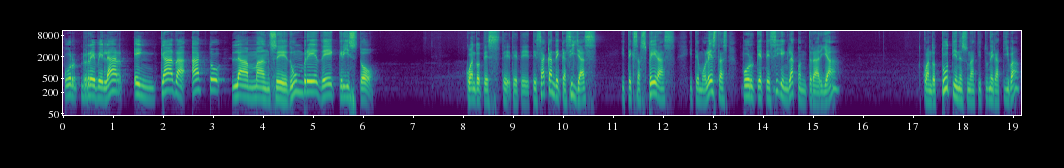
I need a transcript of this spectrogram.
por revelar en cada acto la mansedumbre de Cristo cuando te, te, sacan de casillas y te exasperas y te molestas porque te siguen la contraria, cuando tú tienes una actitud negativa,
